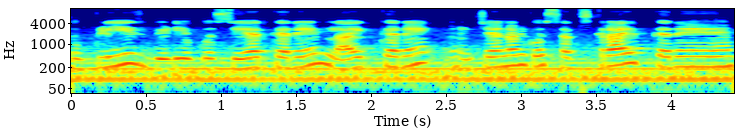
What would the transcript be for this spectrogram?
तो प्लीज़ वीडियो को शेयर करें, लाइक करें चैनल को सब्सक्राइब करें।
